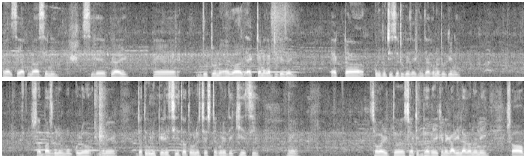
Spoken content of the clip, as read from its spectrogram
হ্যাঁ সে এখনও আসেনি। সে প্রায় দুটো নাগাদ, একটা নাগাদ ঢুকে যায়। একটা কুড়ি পঁচিশে ঢুকে যায়, কিন্তু এখনও ঢুকেনি। সব বাসগুলোর মুখগুলো মানে যতগুলো পেরেছি ততগুলো চেষ্টা করে দেখিয়েছি হ্যাঁ। সবাই তো সঠিকভাবে এখানে গাড়ি লাগানো নেই। সব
